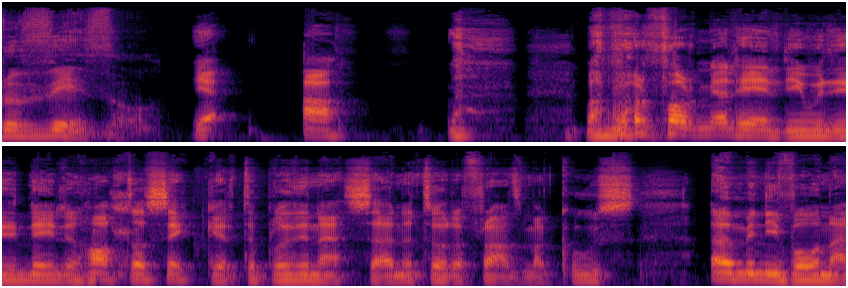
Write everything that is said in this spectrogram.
ryfeddol. Ie, yeah. a mae'r perfformiad heddi wedi gwneud yn holl o sicr dy blwyddyn nesaf yn y Tôr y Ffrans. Mae Cws yn mynd i fod na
